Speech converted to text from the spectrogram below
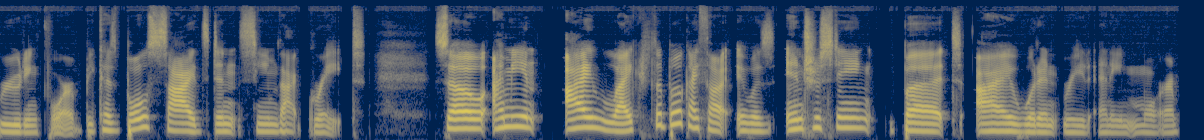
rooting for because both sides didn't seem that great. So, I mean, I liked the book. I thought it was interesting, but I wouldn't read any more.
